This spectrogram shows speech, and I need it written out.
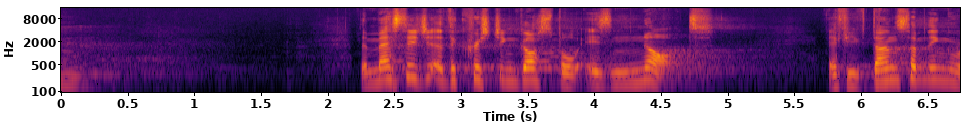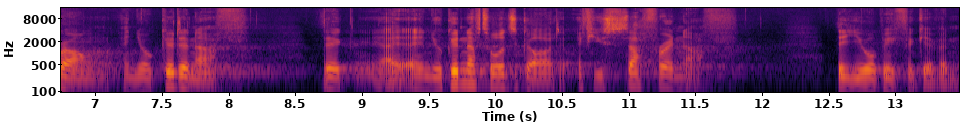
Mm. The message of the Christian gospel is not if you've done something wrong and you're good enough, that, uh, and you're good enough towards God, if you suffer enough, that you will be forgiven.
